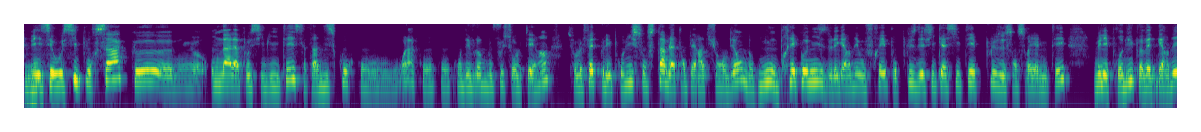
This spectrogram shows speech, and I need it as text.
Mmh. Et c'est aussi pour ça que on a la possibilité, c'est un discours qu'on voilà, qu'on développe beaucoup sur le terrain, sur le fait que les produits sont stables à température ambiante. Donc nous, on préconise de les garder au frais pour plus d'efficacité, plus de sensorialité, mais les produits peuvent être gardés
